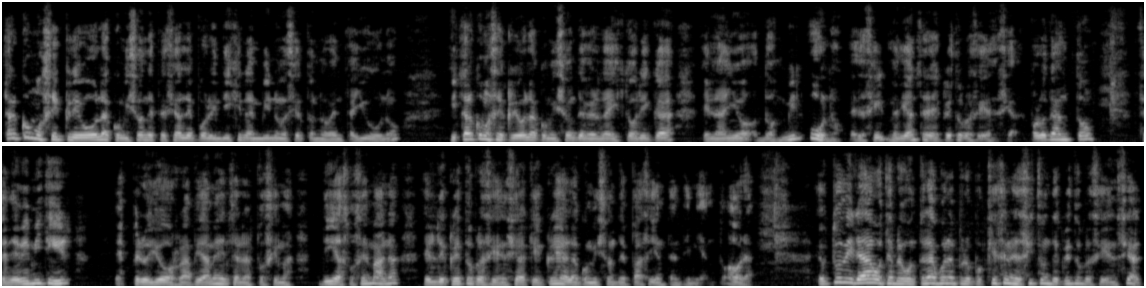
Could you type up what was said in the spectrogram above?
tal como se creó la Comisión Especial de Pueblo Indígena en 1991 y tal como se creó la Comisión de Verdad Histórica el año 2001, es decir, mediante decreto presidencial. Por lo tanto, se debe emitir, espero yo rápidamente en los próximos días o semanas, el decreto presidencial que crea la Comisión de Paz y Entendimiento. Ahora, eh, tú dirás o te preguntarás, bueno, pero ¿por qué se necesita un decreto presidencial?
